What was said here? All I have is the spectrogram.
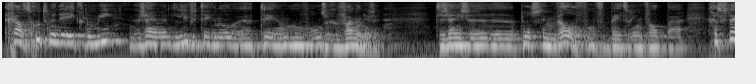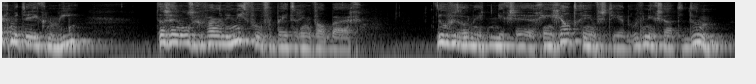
gaat het goed met de economie? Dan zijn we liever tegenover, tegenover onze gevangenissen. Dan zijn ze uh, plotseling wel voor verbetering vatbaar. Gaat slecht met de economie? Dan zijn onze gevangenen niet voor verbetering vatbaar. Hoef je er ook niks, uh, geen geld te investeren. Daar hoef je niks aan te doen.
